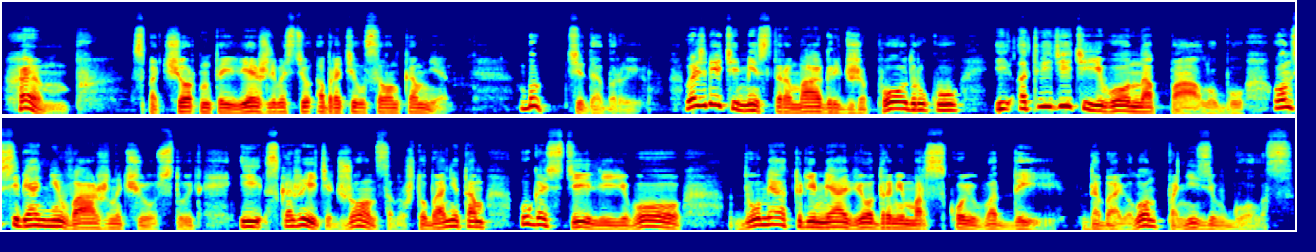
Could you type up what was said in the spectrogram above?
«Хэмп», — с подчеркнутой вежливостью обратился он ко мне, — «будьте добры, возьмите мистера Магриджа под руку и отведите его на палубу. Он себя неважно чувствует. И скажите Джонсону, чтобы они там угостили его двумя-тремя ведрами морской воды», — добавил он, понизив голос.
